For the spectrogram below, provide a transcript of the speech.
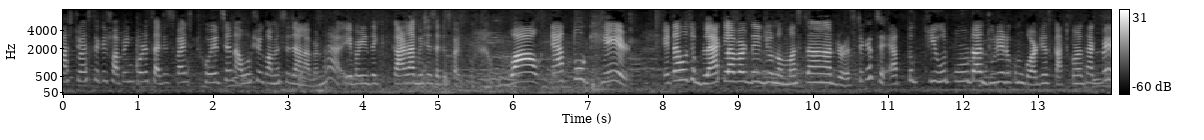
ফার্স্ট চয়েস থেকে শপিং করে স্যাটিসফাইড হয়েছেন, অবশ্যই কমেন্টসে জানাবেন হ্যাঁ? এবার ঈদে কারা বেশি স্যাটিসফাইড ওয়াও এত ঘের! এটা হচ্ছে ব্ল্যাক লাভারদের জন্য মাস্তানা ড্রেস ঠিক আছে? এত কিউট পুরোটা জুড়ে এরকম গর্জিয়াস কাজ করা থাকবে।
